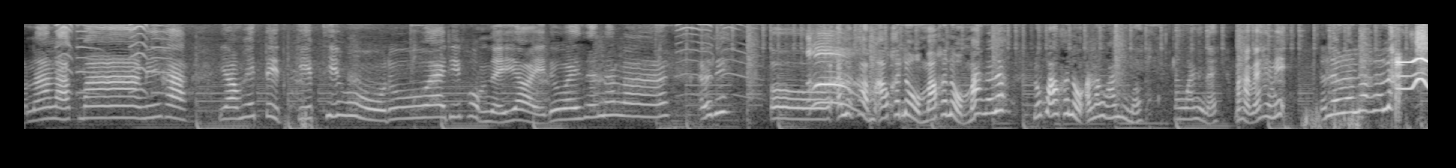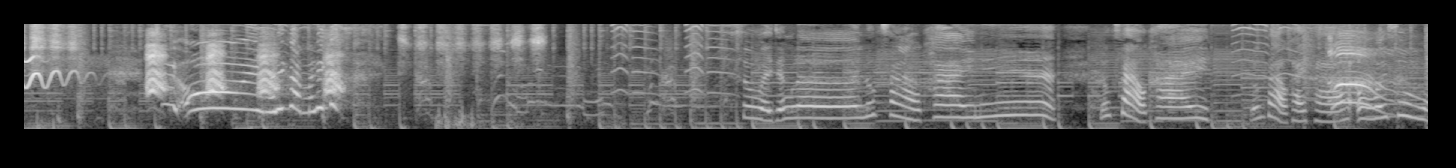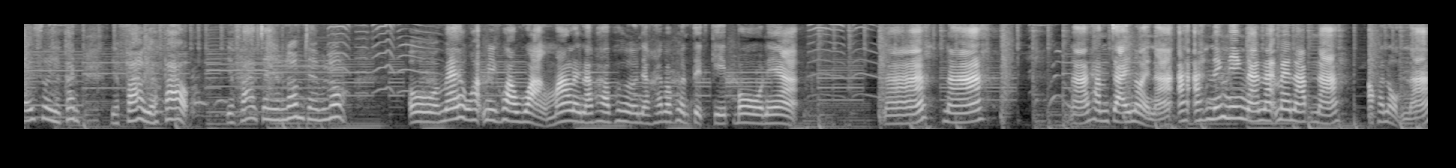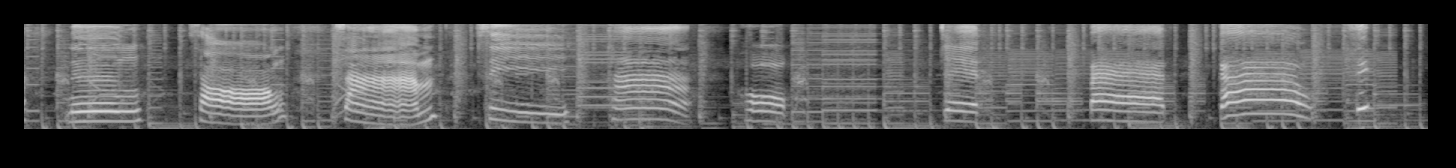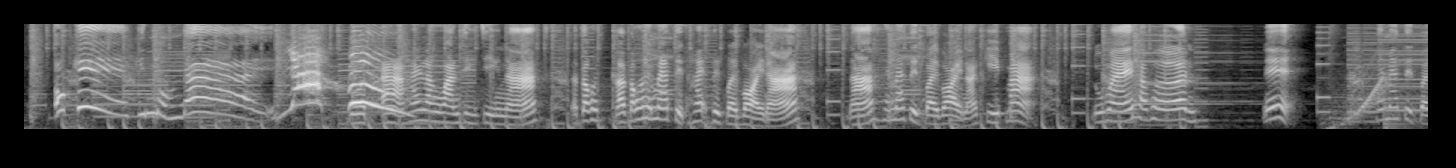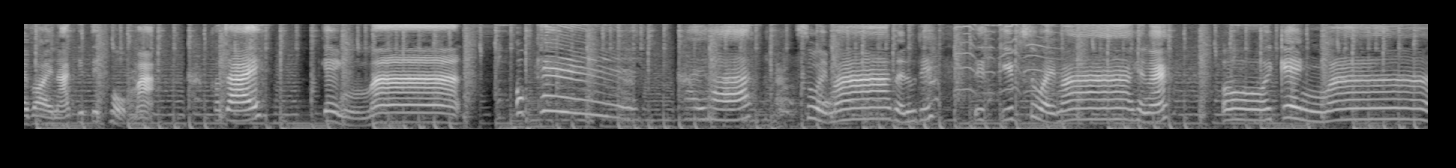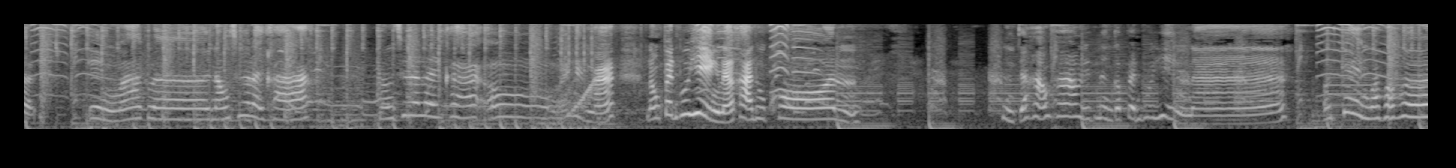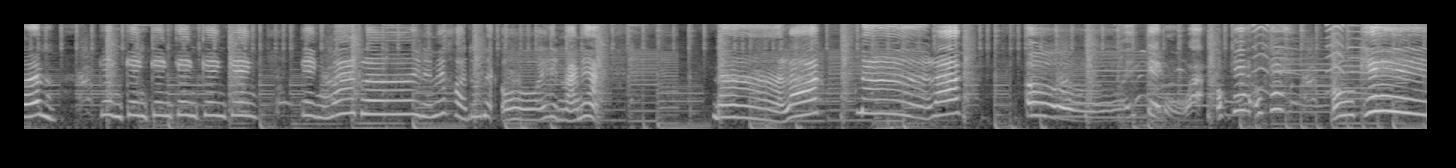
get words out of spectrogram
น่ารักมากนี่ค่ะ ยอมให้ติดกิฟต์ที่หูด้วยที่ผมหน่อยๆด้วยน่าน่ารักเอาดิโอ้เอาลูกขำเอาขนมมาเอาขนมมาแล้วเร็วๆลูกมาเอาขนมเอารางวัลอยู่ไหนรางวัลอยู่ไหนมาหาแม่ทางนี้เร็วๆเร็วๆเร็วๆเร็วโอ้ยมาดิก่อนมาดิก่อนสวยจังเลย ลูกสาวใครเนี่ยลูกสาวใคร ลูกสาวใครคะ โอ้ยสวยสวยอย่ากันอย่าเฝ้าอย่าเฝ้าอย่าเฝ้าใจยังร่มใจมันร่มโอ้แม่มีความหวังมากเลยนะพาเพลินอยากให้พาเพลินติดกีบโบเนี่ยนะนะนะทำใจหน่อยนะอะอะนิ่งๆนะนะแม่นับนะ เอาขนมนะหนึ่งสองสามสี่ห้าหกเจ็ดแปด เค กินขนมได้หยุดอะให้รางวัลจริง ๆ นะเราต้องเราต้องให้แม่ติดให้ติดบ่อยๆ นะ นะ ให้แม่ติดบ่อยๆ นะกิฟต์อะรู้ไหมพะเพลินนี่ให้แม่ติดบ่อยๆ นะกิฟต์ติดผมอะเข้าใจ เก่งมาก โอเคใครคะสวยมากไหนดูดิติดกิฟต์สวยมากเห็นไหมโอ้ยเก่งมาก ชื่ออะไรคะ น้องชื่ออะไรคะ โอ้ยเห็นไหมน้องเป็นผู้หญิงนะคะทุกคน ถึงจะห้าวๆนิดนึงก็เป็นผู้หญิงนะโอ้ยเก่งว่ะพะเพลินเก่งเก่งเก่งเก่งเก่งเก่งเก่งมากเลยไหนแม่ขอดูหน่อยโอ้ยเห็นไหมเนี่ยน่ารักน่ารักโอ้ยเก่งว่ะโอเคโอเคโอเค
